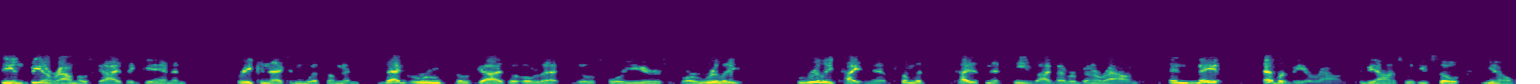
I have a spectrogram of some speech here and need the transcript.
seeing, being around those guys again and reconnecting with them. And that group, those guys over that, those four years are really, really tight knit. Some of the tightest knit teams I've ever been around and may ever be around, to be honest with you. So, you know,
